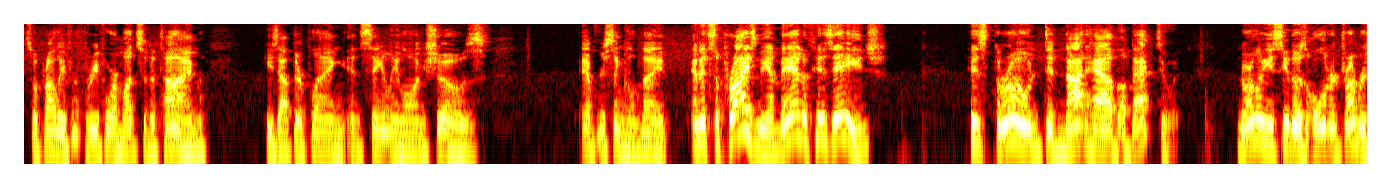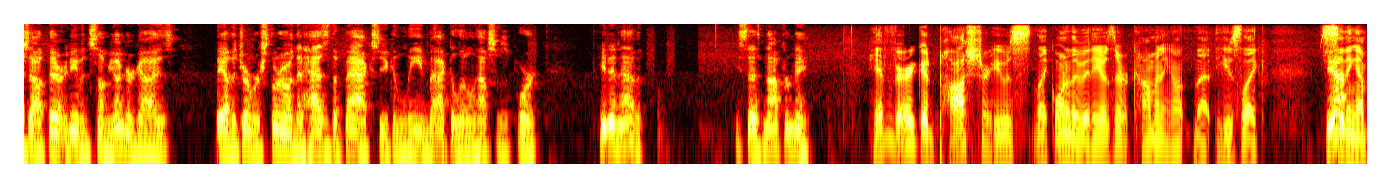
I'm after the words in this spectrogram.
so probably for three, four months at a time, he's out there playing insanely long shows every single night. And it surprised me, a man of his age, his throne did not have a back to it. Normally, you see those older drummers out there, and even some younger guys, they have the drummer's throne that has the back so you can lean back a little and have some support. He didn't have it. He says, not for me. He had very good posture. He was like one of the videos they were commenting on that he's like Yeah. sitting up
